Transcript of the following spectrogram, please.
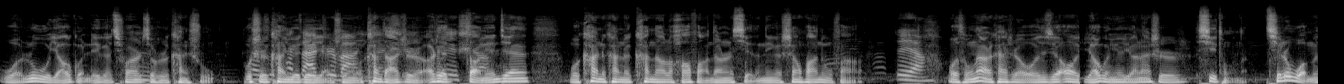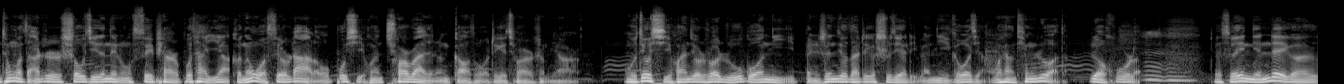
我入摇滚这个圈就是看书，不是看乐队演出看杂志而且早年间我看着看着看到了郝仿当时写的那个《山花怒放》，对呀、我从那儿开始我就觉得哦，摇滚乐原来是系统的。其实我们通过杂志收集的那种碎片儿不太一样，可能我岁数大了，我不喜欢圈外的人告诉我这个圈儿是什么样的，我就喜欢就是说，如果你本身就在这个世界里边，你给我讲，我想听热的、热乎的。嗯嗯，对，所以您这个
